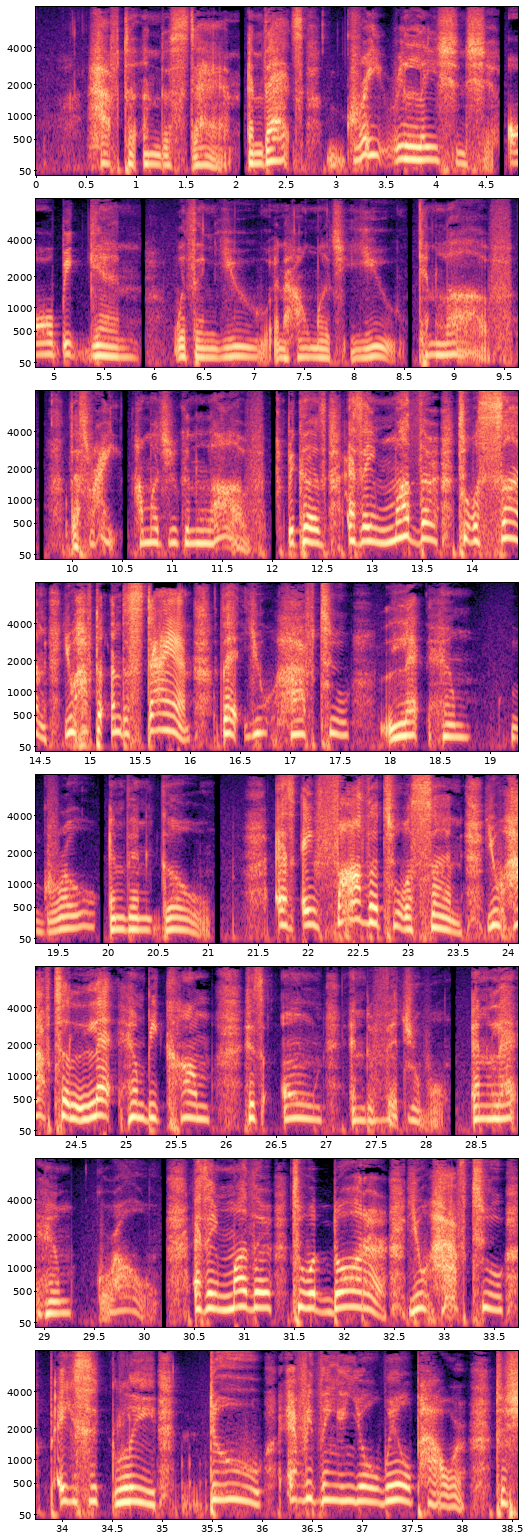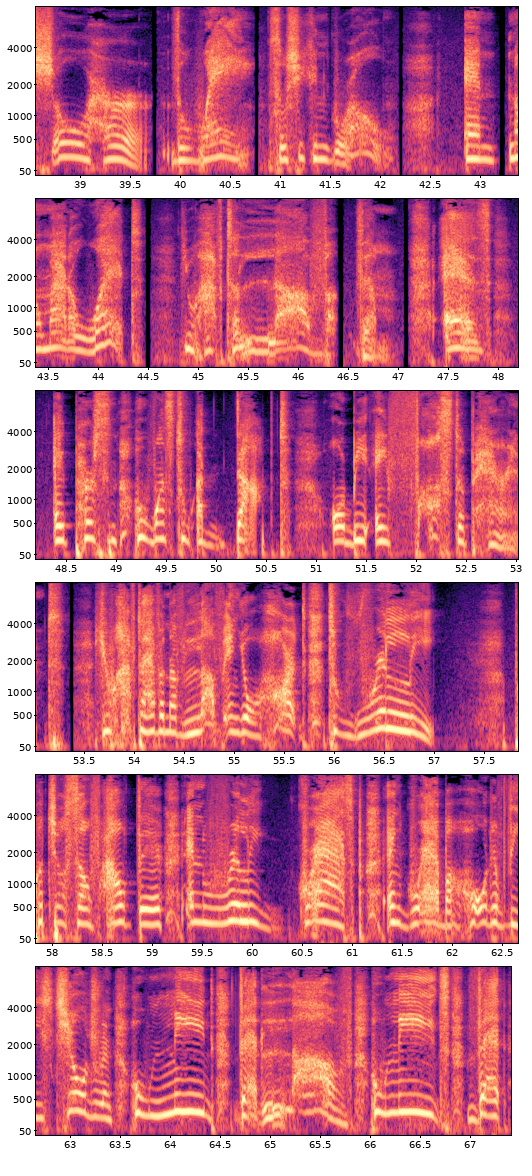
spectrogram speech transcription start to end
have to understand, and that's great relationship all begin within you and how much you can love. That's right, how much you can love. Because as a mother to a son, you have to understand that you have to let him grow and then go. As a father to a son, you have to let him become his own individual and let him grow. As a mother to a daughter, you have to basically do everything in your willpower to show her the way so she can grow. And no matter what, you have to love them. As a person who wants to adopt or be a foster parent. You have to have enough love in your heart to really put yourself out there and really grasp and grab a hold of these children who need that love, who needs that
